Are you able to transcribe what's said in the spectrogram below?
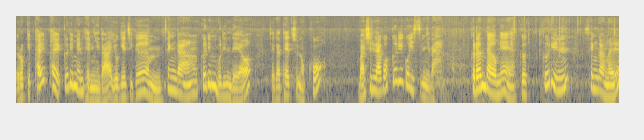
이렇게 팔팔 끓이면 됩니다. 요게 지금 생강 끓인 물인데요. 제가 데쳐 놓고 마실라고 끓이고 있습니다. 그런 다음에 그 끓인 생강을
